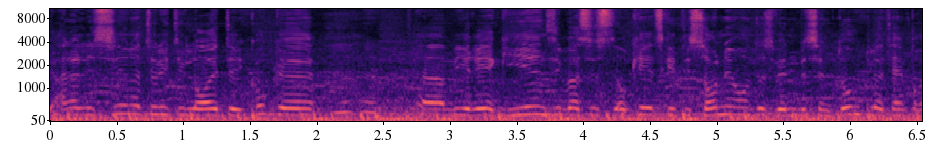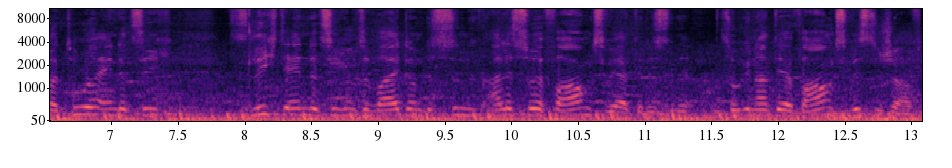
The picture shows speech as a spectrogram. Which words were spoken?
ich analysiere natürlich die Leute, ich gucke, äh, wie reagieren sie, was ist, okay, jetzt geht die Sonne unter, es wird ein bisschen dunkler, Temperatur ändert sich, das Licht ändert sich und so weiter und das sind alles so Erfahrungswerte, das ist eine sogenannte Erfahrungswissenschaft.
